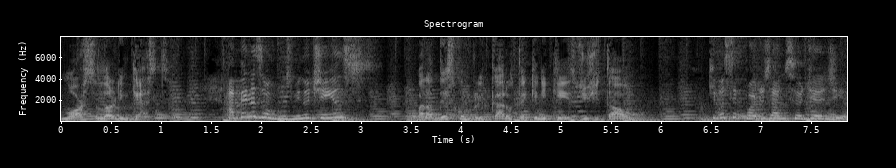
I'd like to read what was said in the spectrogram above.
Morse Learning Cast. Apenas alguns minutinhos para descomplicar o Tecniquez digital que você pode usar no seu dia a dia.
